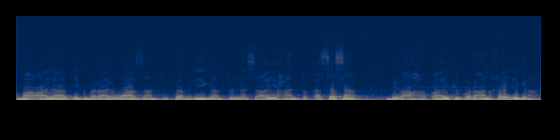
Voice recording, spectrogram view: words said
ہما آیات ایک برای وازن، تو تبلیغن، تو نسائحن تو قصصن۔ دیگا حقائق قرآن خیلی گران۔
